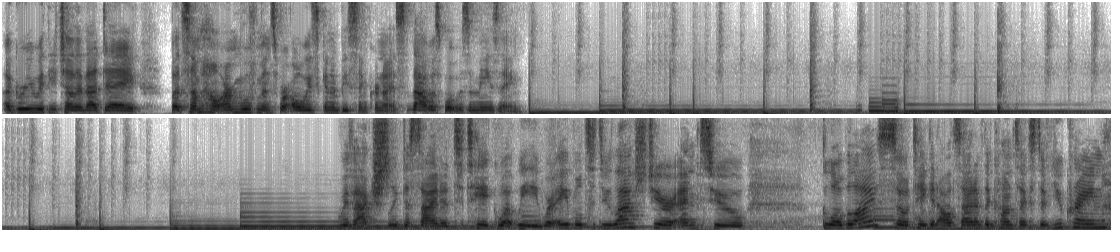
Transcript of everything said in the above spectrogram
agree with each other that day but somehow our movements were always going to be synchronized. So that was what was amazing. We've actually decided to take what we were able to do last year and to globalize, so take it outside of the context of Ukraine,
